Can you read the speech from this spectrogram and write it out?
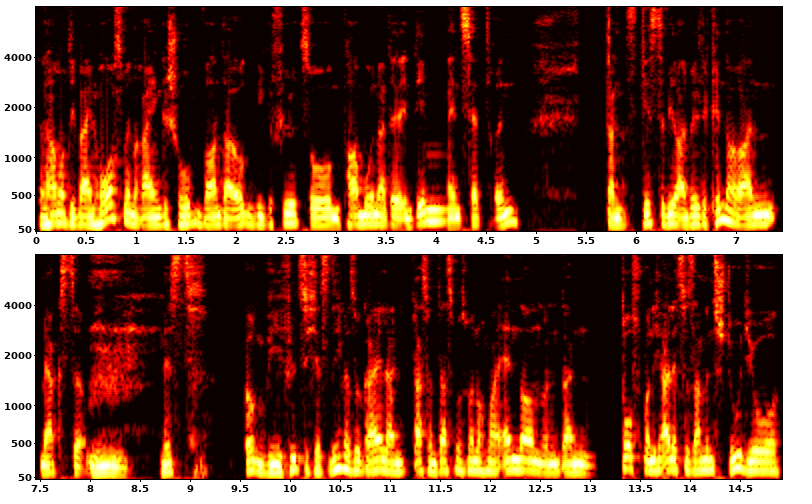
Dann haben wir die beiden Horsemen reingeschoben, waren da irgendwie gefühlt so ein paar Monate in dem Mindset drin. Dann gehst du wieder an wilde Kinder ran, merkst du, mm, Mist, irgendwie fühlt sich jetzt nicht mehr so geil an, das und das muss man nochmal ändern und dann durften wir nicht alle zusammen ins Studio,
